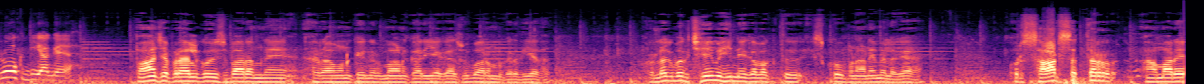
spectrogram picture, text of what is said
रोक दिया गया है। पाँच अप्रैल को इस बार हमने रावण के निर्माण कार्य का शुभारंभ कर दिया था। और लगभग छः महीने का वक्त इसको बनाने में लगा है। और 60-70 हमारे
